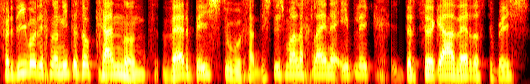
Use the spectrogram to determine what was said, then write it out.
für die, die dich noch nicht so kennen, und wer bist du? Könntest du mal einen kleinen Einblick dazu geben, wer das du bist?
